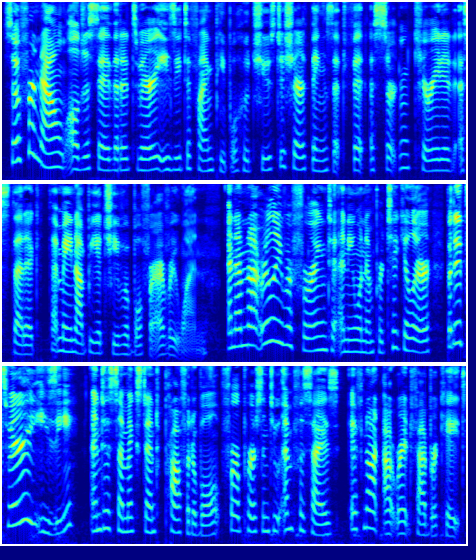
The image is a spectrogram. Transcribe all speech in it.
So for now, I'll just say that it's very easy to find people who choose to share things that fit a certain curated aesthetic that may not be achievable for everyone. And I'm not really referring to anyone in particular, but it's very easy, and to some extent profitable, for a person to emphasize, if not outright fabricate,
